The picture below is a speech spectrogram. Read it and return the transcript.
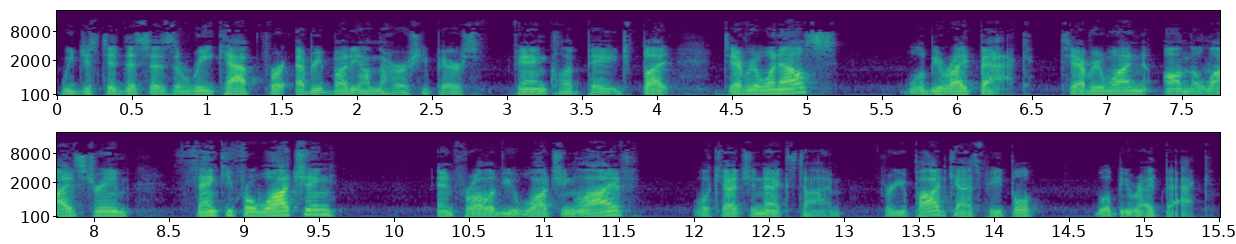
We just did this as a recap for everybody on the Hershey Bears fan club page. But to everyone else, we'll be right back. To everyone on the live stream, thank you for watching. And for all of you watching live, we'll catch you next time. For you podcast people, we'll be right back.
